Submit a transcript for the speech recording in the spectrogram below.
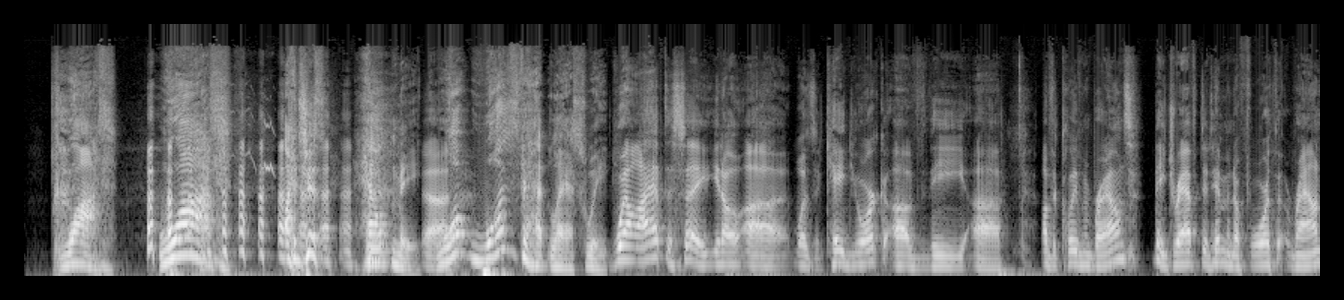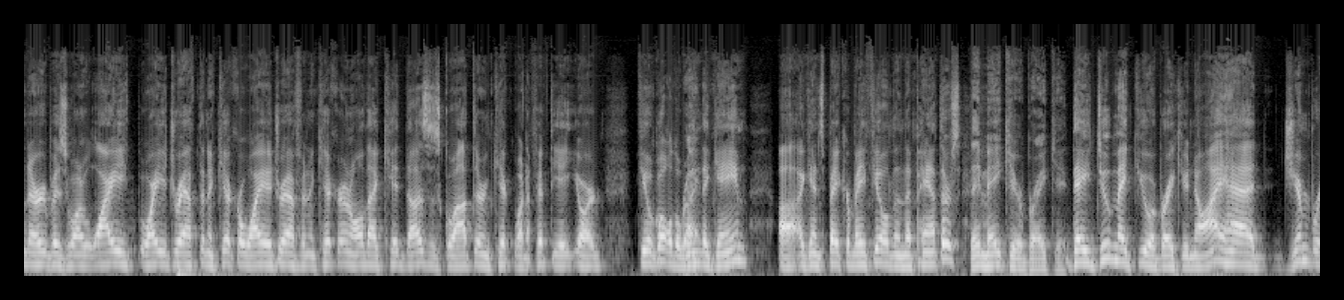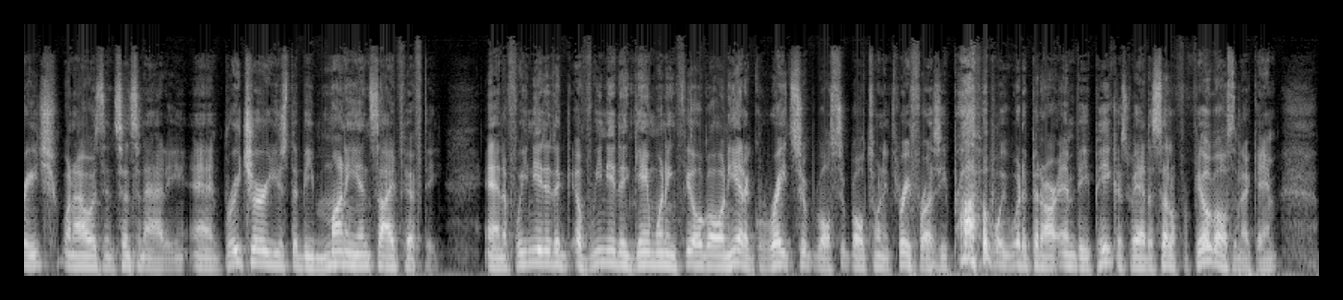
What? What? I just help me. Uh, what was that last week? Well, I have to say, you know, uh, was it Cade York of the uh, of the Cleveland Browns? They drafted him in the fourth round. Everybody's wondering why are you, why are you drafting a kicker? Why are you drafting a kicker? And all that kid does is go out there and kick what a 58 yard field goal to win the game uh, against Baker Mayfield and the Panthers. They make you or break you. They do make you or break you. Now, I had Jim Breach when I was in Cincinnati, and Breacher used to be money inside 50. And if we needed a if we needed a game winning field goal, and he had a great Super Bowl, Super Bowl 23 for us, he probably would have been our MVP because we had to settle for field goals in that game.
